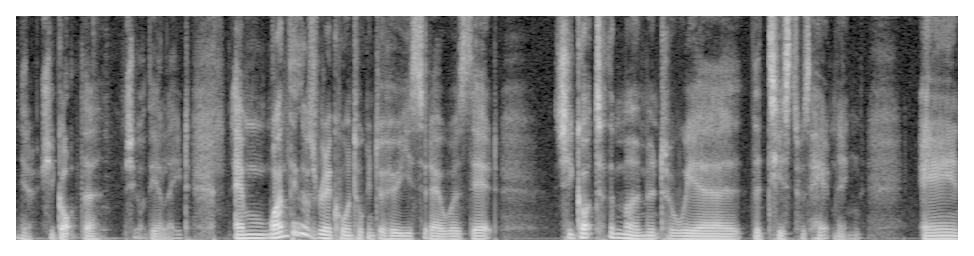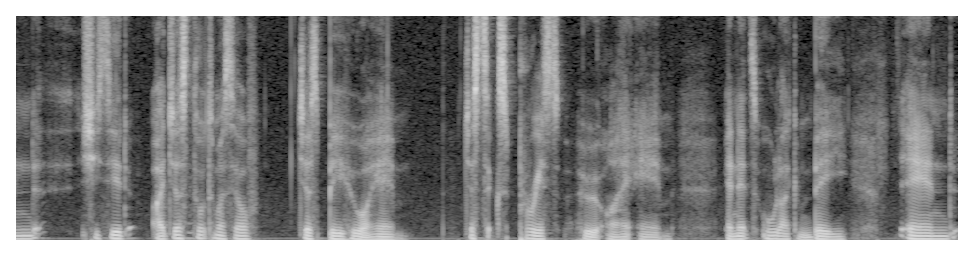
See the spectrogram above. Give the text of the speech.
you know, she got the she got the elite. And one thing that was really cool in talking to her yesterday was that she got to the moment where the test was happening, and she said, "I just thought to myself, just be who I am, just express who I am, and that's all I can be." And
